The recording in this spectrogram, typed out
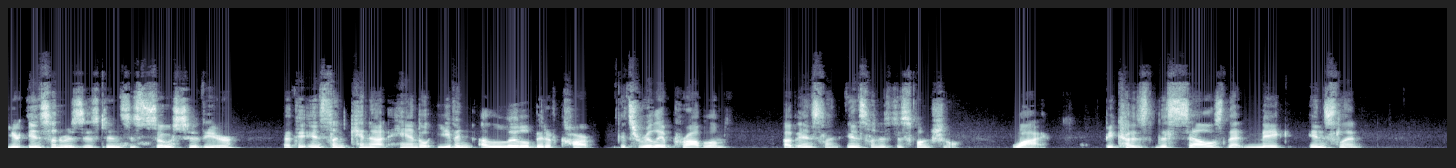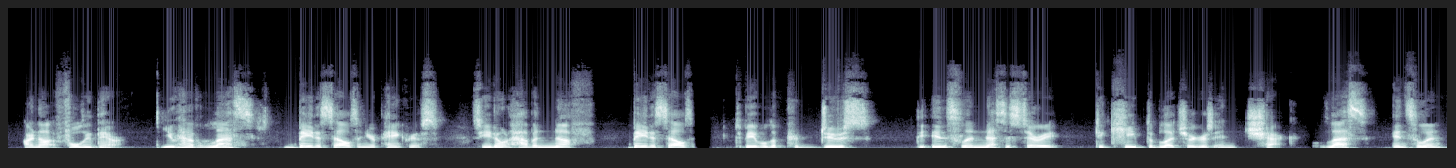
Your insulin resistance is so severe that the insulin cannot handle even a little bit of carb. It's really a problem of insulin. Insulin is dysfunctional. Why? Because the cells that make insulin are not fully there. You have less beta cells in your pancreas. So you don't have enough beta cells to be able to produce the insulin necessary to keep the blood sugars in check. Less insulin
